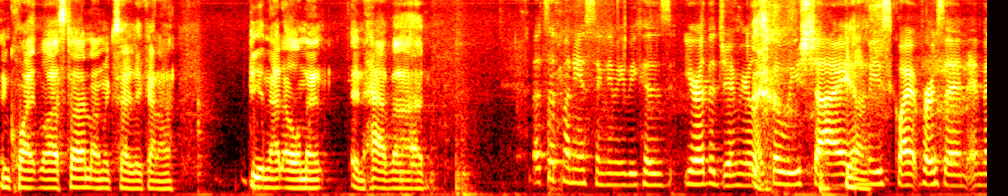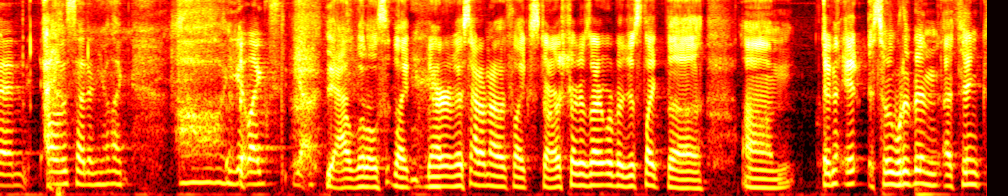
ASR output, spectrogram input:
and quiet last time. I'm excited to kind of be in that element and have uh, That's the funniest thing to me because you're at the gym, you're like the least shy Yes. and least quiet person, and then all of a sudden you're like, oh, you get like, yeah. yeah, a little like nervous. I don't know if like starstruck is the right word, but just like the um and it so it would have been I think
